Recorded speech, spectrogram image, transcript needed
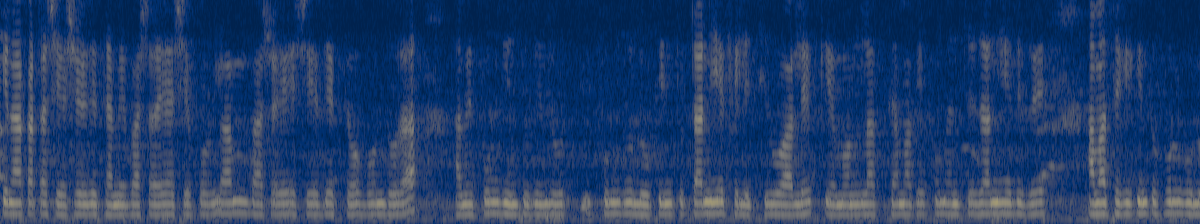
কেনাকাটা শেষ হয়ে গেছে। আমি বাসায় এসে পড়লাম। বাসায় এসে দেখতেও বন্ধুরা, আমি ফুল কিন্তু কিন্তু ফুলগুলো কিন্তু টানিয়ে ফেলেছি ওয়ালে। কেমন লাগছে আমাকে কমেন্টে জানিয়ে দেবে। আমার থেকে কিন্তু ফুলগুলো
